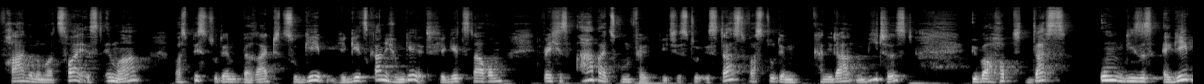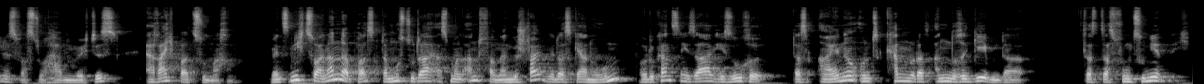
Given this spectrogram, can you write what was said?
Frage Nummer zwei ist immer, was bist du denn bereit zu geben? Hier geht es gar nicht um Geld. Hier geht es darum, welches Arbeitsumfeld bietest du? Ist das, was du dem Kandidaten bietest, überhaupt das, um dieses Ergebnis, was du haben möchtest, erreichbar zu machen. Wenn es nicht zueinander passt, dann musst du da erstmal anfangen. Dann gestalten wir das gerne um. Aber du kannst nicht sagen, ich suche das eine und kann nur das andere geben. Da, das, das funktioniert nicht.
